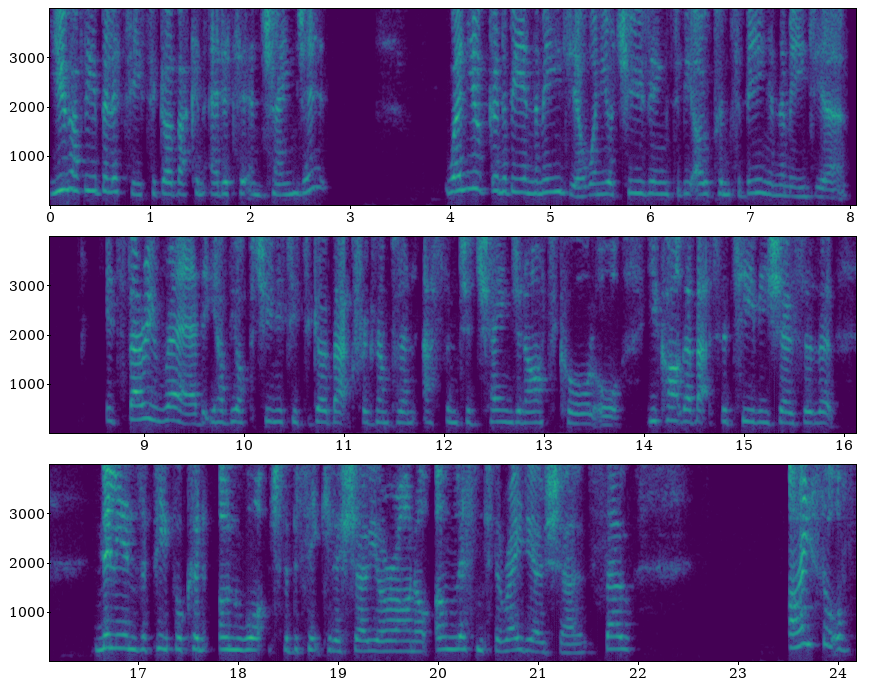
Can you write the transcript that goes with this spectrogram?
you have the ability to go back and edit it and change it. When you're going to be in the media, when you're choosing to be open to being in the media, it's very rare that you have the opportunity to go back, for example, and ask them to change an article, or you can't go back to the TV show so that millions of people can unwatch the particular show you're on or unlisten to the radio show. So I sort of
